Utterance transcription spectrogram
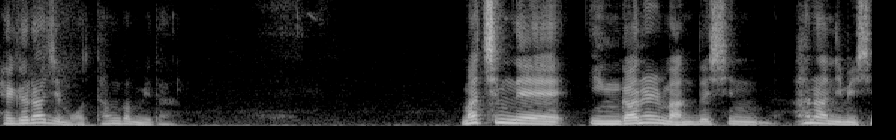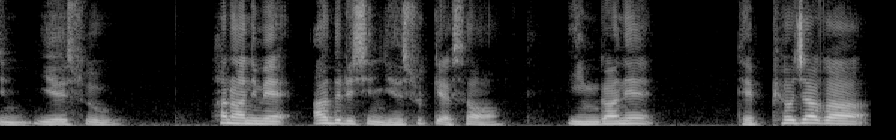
해결하지 못한 겁니다. 마침내 인간을 만드신 하나님이신 예수, 하나님의 아들이신 예수께서 인간의 대표자가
